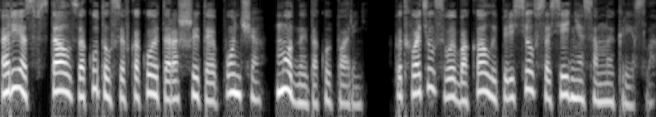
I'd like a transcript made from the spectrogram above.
Ариас встал, закутался в какое-то расшитое пончо, модный такой парень, подхватил свой бокал и пересел в соседнее со мной кресло.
